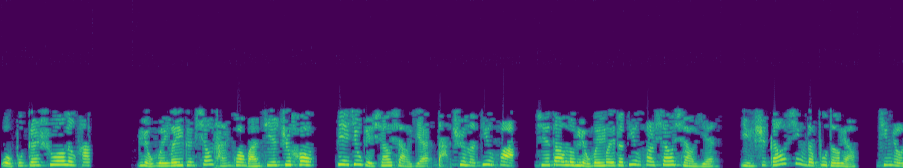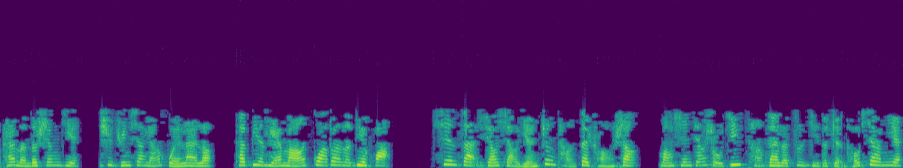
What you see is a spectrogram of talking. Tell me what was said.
我不跟说了哈。柳微微跟萧谈逛完街之后，便又给萧小言打去了电话。接到了柳微微的电话，萧小言也是高兴的不得了。听有开门的声音，是君向阳回来了，他便连忙挂断了电话。现在萧小言正躺在床上。忙先将手机藏在了自己的枕头下面，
